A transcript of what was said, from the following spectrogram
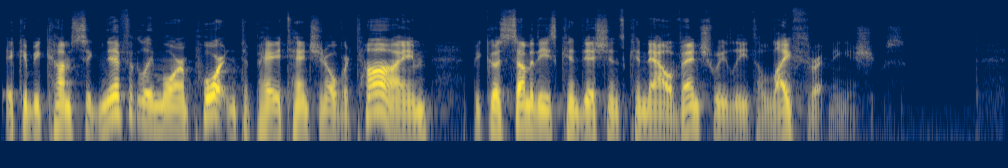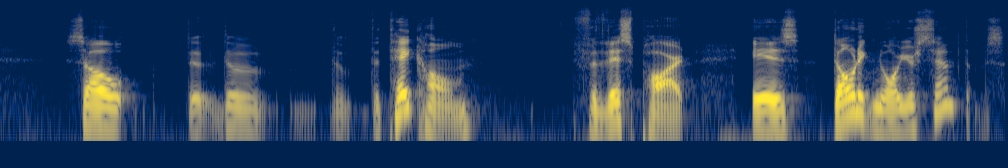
It can become significantly more important to pay attention over time because some of these conditions can now eventually lead to life threatening issues. So, the, the, the, the take home for this part is don't ignore your symptoms.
